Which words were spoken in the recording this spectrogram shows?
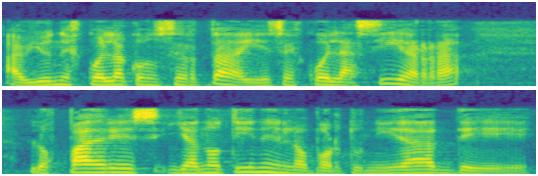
había una escuela concertada y esa escuela cierra, los padres ya no tienen la oportunidad de,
